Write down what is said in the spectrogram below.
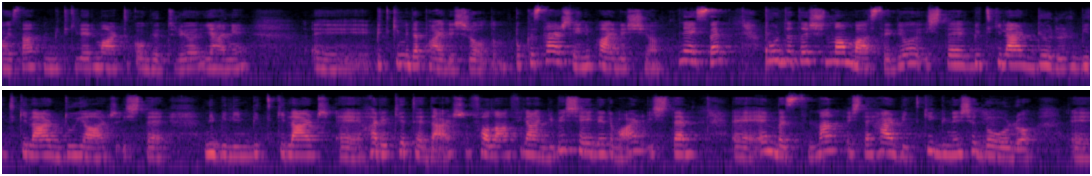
o yüzden bitkilerimi artık o götürüyor. Yani e, bitkimi de paylaşır oldum. Bu kız her şeyini paylaşıyor. Neyse burada da şundan bahsediyor. İşte bitkiler görür, bitkiler duyar, işte ne bileyim bitkiler e, hareket eder falan filan gibi şeyleri var. İşte e, en basitinden işte her bitki güneşe doğru e,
